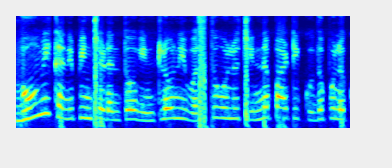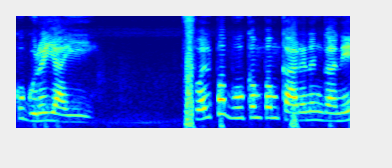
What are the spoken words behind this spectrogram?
భూమి కనిపించడంతో ఇంట్లోని వస్తువులు చిన్నపాటి కుదుపులకు గురయ్యాయి. స్వల్ప భూకంపం కారణంగానే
